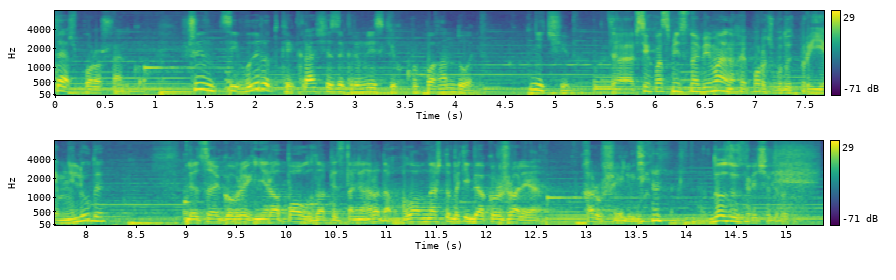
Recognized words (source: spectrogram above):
теж Порошенко. Чим ці виродки краще за кремлівських пропагандонів? Нічим. Всіх вас міцно обіймаю, нехай поруч будуть приємні люди. Це як говорив генерал Паул да, під Сталінградом. Головне, щоб тебе окружали хороші люди. До зустрічі, друзі.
